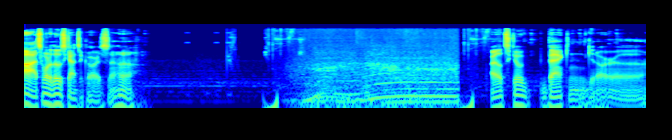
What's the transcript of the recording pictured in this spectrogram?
ah, it's one of those kinds of cars. Uh huh. Alright, let's go back and get our, uh...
